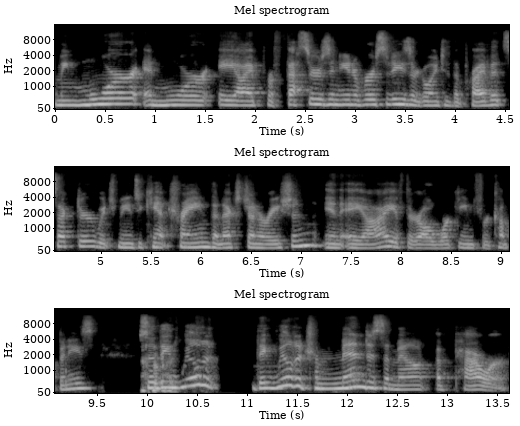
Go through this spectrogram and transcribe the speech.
I mean, more and more AI professors in universities are going to the private sector, which means you can't train the next generation in AI if they're all working for companies. So they will they wield a tremendous amount of power.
